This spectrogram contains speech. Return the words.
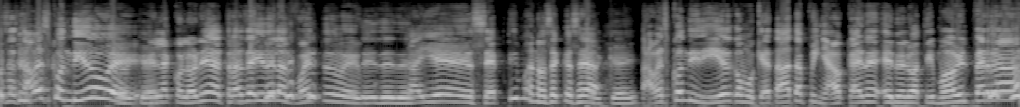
O sea, estaba escondido, güey. En la colonia de atrás de ahí de las fuentes, güey. Sí, sí, sí. Calle séptima, no sé qué sea. Ok. Estaba escondidillo, como que estaba tapiñado acá en el, en el batimóvil, perra.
